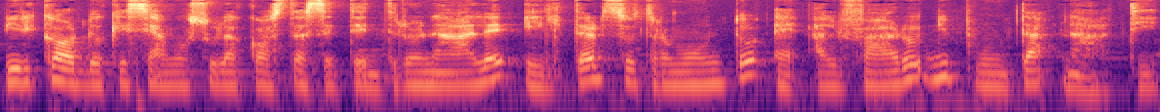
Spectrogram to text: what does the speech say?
Vi ricordo che siamo sulla costa settentrionale e il terzo tramonto è al faro di Punta Nati.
